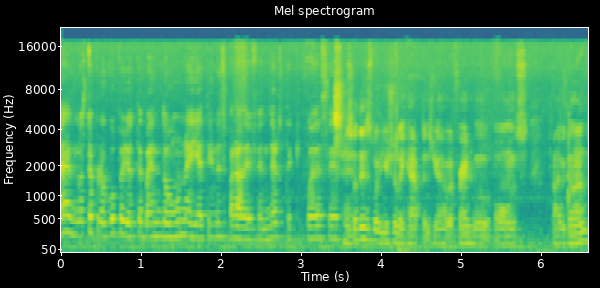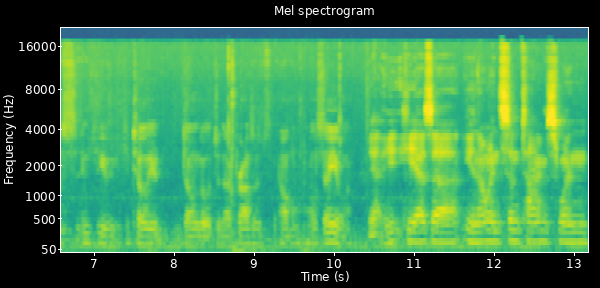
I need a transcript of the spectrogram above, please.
ah, no te preocupes, yo te vendo una y ya tienes para defenderte, que puede ser. Sí. So this is what usually happens. You have a friend who owns five guns, and he, he tells you, "Don't go to that process. I'll, I'll sell you one." Yeah, he, he has a you know, and sometimes when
